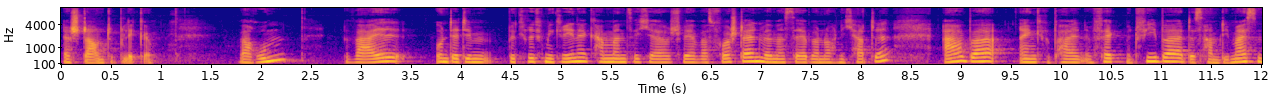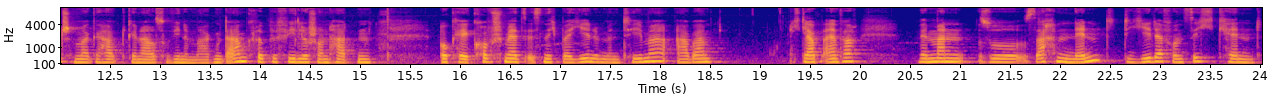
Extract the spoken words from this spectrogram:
erstaunte Blicke. Warum? Weil unter dem Begriff Migräne kann man sich ja schwer was vorstellen, wenn man es selber noch nicht hatte. Aber einen grippalen Infekt mit Fieber, das haben die meisten schon mal gehabt, genauso wie eine Magen-Darm-Grippe viele schon hatten. Okay, Kopfschmerz ist nicht bei jedem ein Thema, aber ich glaube einfach, wenn man so Sachen nennt, die jeder von sich kennt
